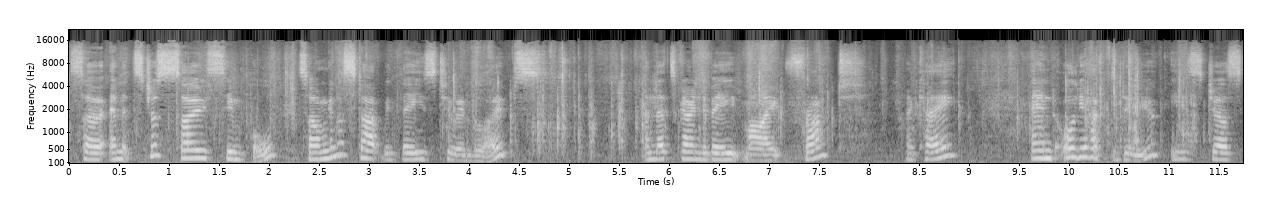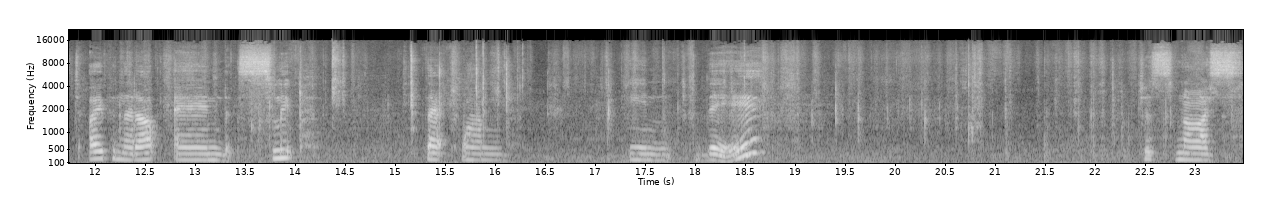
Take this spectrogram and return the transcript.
so and it's just so simple. So I'm going to start with these two envelopes and that's going to be my front okay? And all you have to do is just open that up and slip that one in there just nice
